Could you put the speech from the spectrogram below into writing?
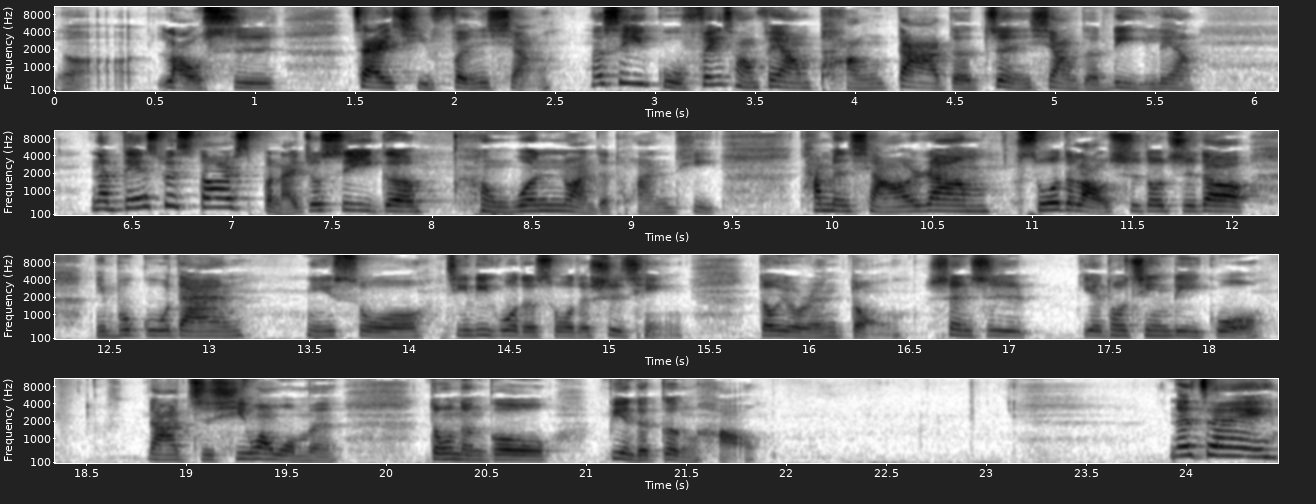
呃老师在一起分享，那是一股非常非常庞大的正向的力量。那 Dance with Stars 本来就是一个很温暖的团体，他们想要让所有的老师都知道你不孤单，你所经历过的所有的事情都有人懂，甚至也都经历过。那只希望我们都能够变得更好。那在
